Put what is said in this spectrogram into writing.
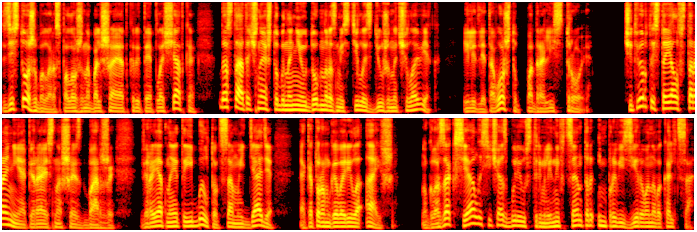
Здесь тоже была расположена большая открытая площадка, достаточная, чтобы на ней удобно разместилась дюжина человек, или для того, чтобы подрались трое. Четвертый стоял в стороне, опираясь на шест баржи. Вероятно, это и был тот самый дядя, о котором говорила Айша. Но глаза Ксиалы сейчас были устремлены в центр импровизированного кольца.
